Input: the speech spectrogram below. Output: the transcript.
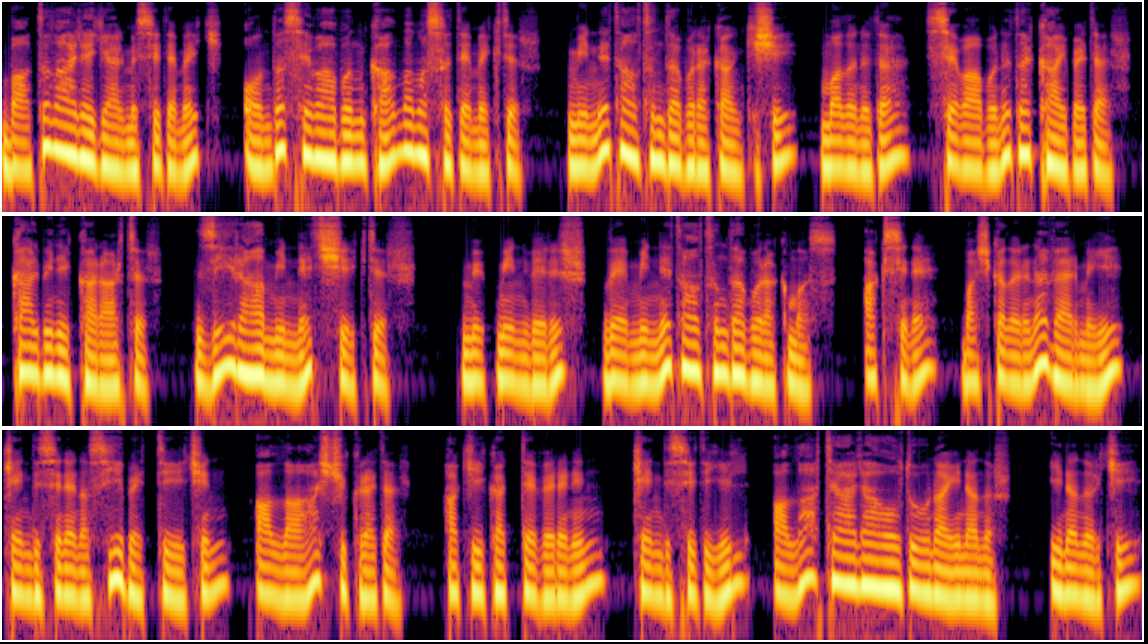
batıl hale gelmesi demek onda sevabın kalmaması demektir. Minnet altında bırakan kişi malını da sevabını da kaybeder. Kalbini karartır. Zira minnet şirktir. Mümin verir ve minnet altında bırakmaz. Aksine başkalarına vermeyi kendisine nasip ettiği için Allah'a şükreder. Hakikatte verenin kendisi değil Allah Teala olduğuna inanır. İnanır ki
